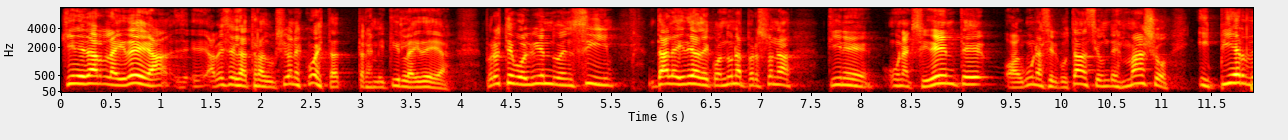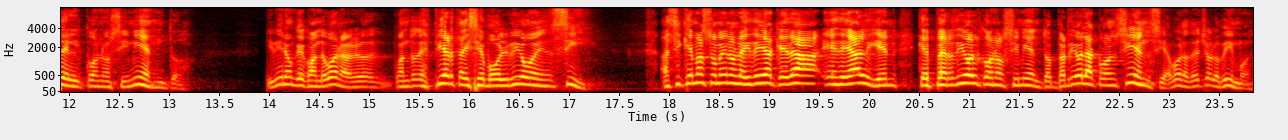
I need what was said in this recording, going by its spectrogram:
quiere dar la idea. Eh, a veces las traducciones cuesta transmitir la idea. Pero este volviendo en sí da la idea de cuando una persona tiene un accidente o alguna circunstancia, un desmayo, y pierde el conocimiento. Y vieron que cuando, bueno, cuando despierta y se volvió en sí. Así que más o menos la idea que da es de alguien que perdió el conocimiento, perdió la conciencia. Bueno, de hecho lo vimos.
